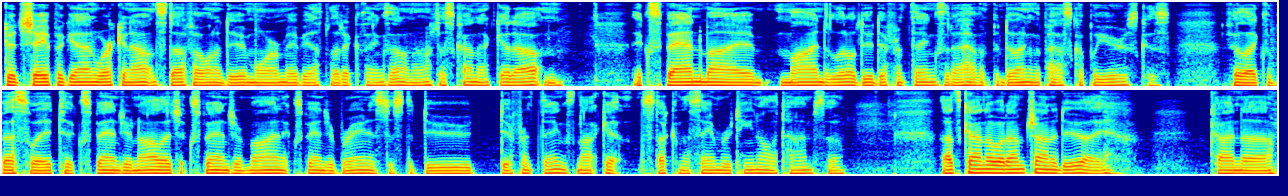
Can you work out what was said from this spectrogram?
good shape again, working out and stuff, I want to do more maybe athletic things. I don't know, just kind of get out and expand my mind a little, do different things that I haven't been doing in the past couple years because I feel like the best way to expand your knowledge, expand your mind, expand your brain is just to do different things, not get stuck in the same routine all the time. So that's kind of what I'm trying to do. I kind of,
